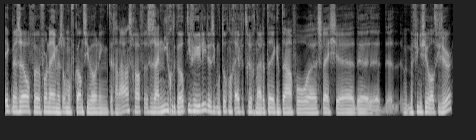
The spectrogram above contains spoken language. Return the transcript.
Ik ben zelf uh, voornemens om een vakantiewoning te gaan aanschaffen. Ze zijn niet goedkoop, die van jullie. Dus ik moet toch nog even terug naar de tekentafel uh, slash de, de, de, mijn financieel adviseur.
